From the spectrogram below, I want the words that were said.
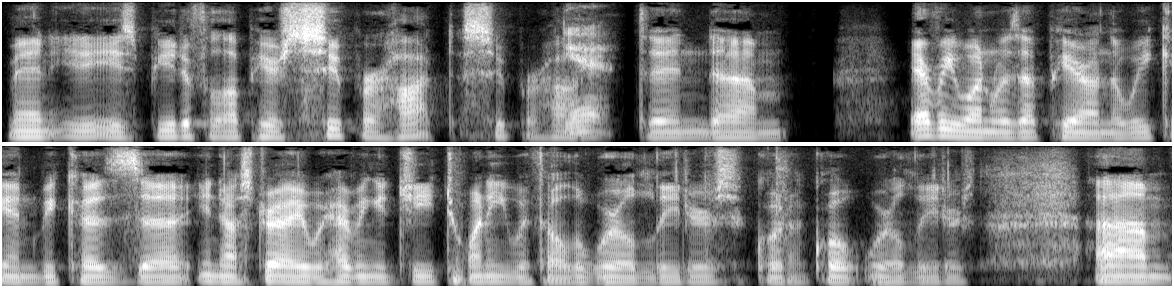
Man, it is beautiful up here. Super hot, super hot. Yeah. And um, everyone was up here on the weekend because uh, in Australia we're having a G20 with all the world leaders, quote unquote world leaders, um,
